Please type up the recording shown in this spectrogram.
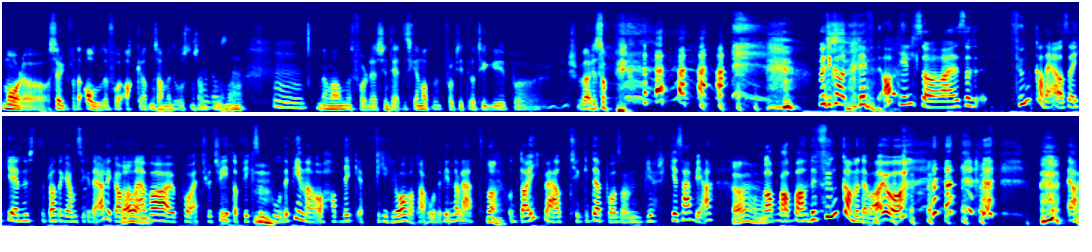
måle og sørge for at alle får akkurat den samme dosen Samme dosen, når, man. Mm. når man får det syntetiske, enn at folk sitter og tygger på svære sopper. Vet du hva, det, av og til så, så funka det, altså ikke, nå prater ikke jeg om psykedelika, men jeg var jo på et retreat og fikk sånn Mm. hodepine, og ikke, fikk ikke lov å ta hodepinetablett. Og da gikk jo jeg og tygde på sånn bjørkesevje. Ja, ja, ja. Det funka, men det var jo Ja,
